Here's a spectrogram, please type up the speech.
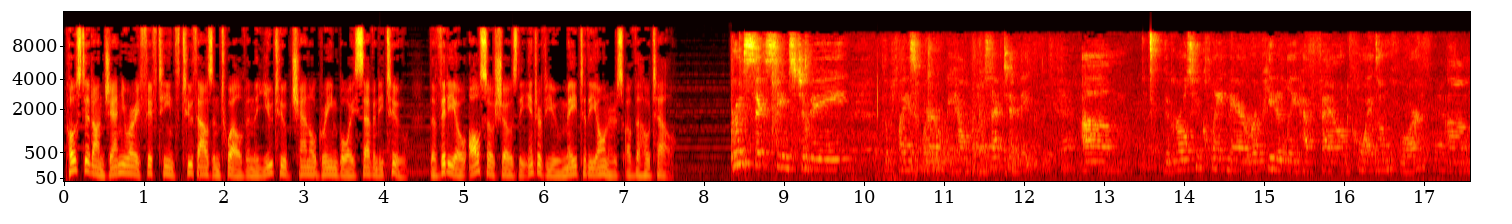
Posted on January 15, 2012 in the YouTube channel Greenboy72, the video also shows the interview made to the owners of the hotel. Room 6 seems to be the place where we have the most activity. Um, the girls who clean there repeatedly have found coins on the floor. Um,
